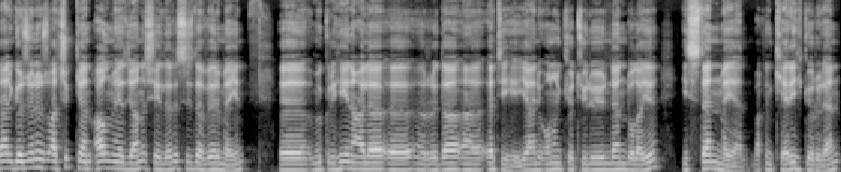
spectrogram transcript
Yani gözünüz açıkken almayacağınız şeyleri siz de vermeyin. E, mükrihine ala e, rıda e, etihi yani onun kötülüğünden dolayı istenmeyen, bakın kerih görülen,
